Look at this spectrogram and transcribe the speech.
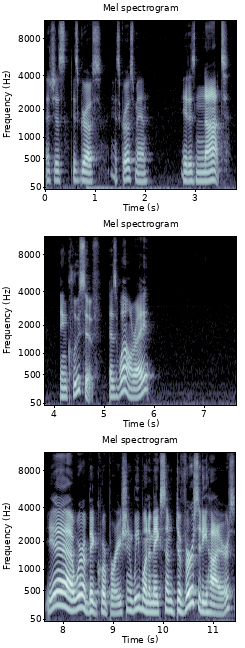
It's just it's gross. It's gross, man. It is not inclusive as well, right? Yeah, we're a big corporation. We want to make some diversity hires.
